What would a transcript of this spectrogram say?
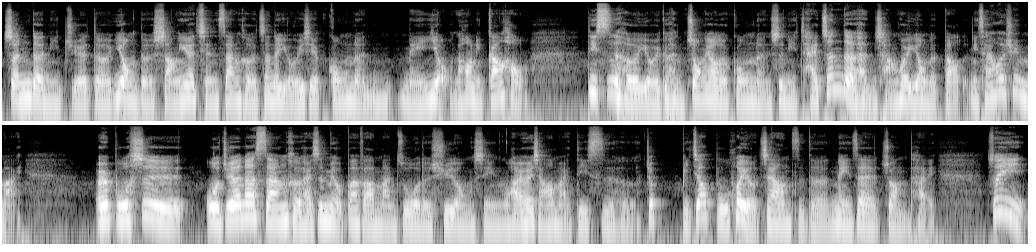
真的你觉得用得上，因为前三盒真的有一些功能没有，然后你刚好第四盒有一个很重要的功能是你才真的很常会用得到的，你才会去买，而不是我觉得那三盒还是没有办法满足我的虚荣心，我还会想要买第四盒，就比较不会有这样子的内在状态。所以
